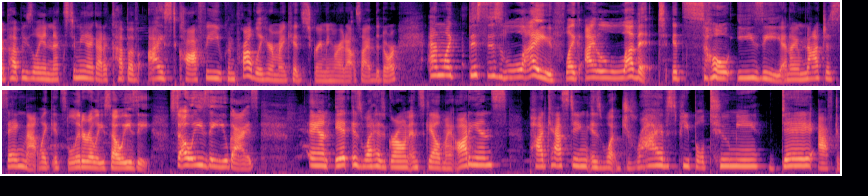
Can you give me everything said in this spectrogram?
My puppy's laying next to me. I got a cup of iced coffee. You can probably hear my kids screaming right outside the door. And like, this is life. Like, I love it. It's so easy. And I'm not just saying that, like, it's literally so easy. So easy, you guys. And it is what has grown and scaled my audience. Podcasting is what drives people to me day after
